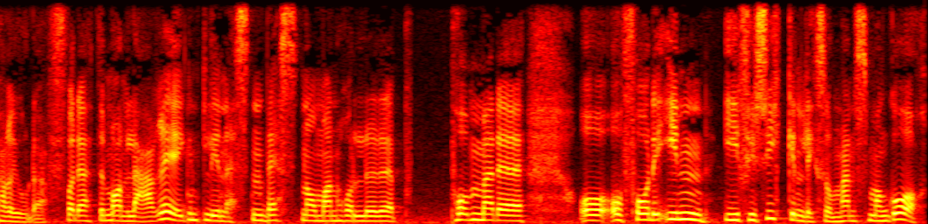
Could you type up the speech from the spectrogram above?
periode. For dette, man lærer egentlig nesten best når man holder det på med det og, og får det inn i fysikken liksom, mens man går.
